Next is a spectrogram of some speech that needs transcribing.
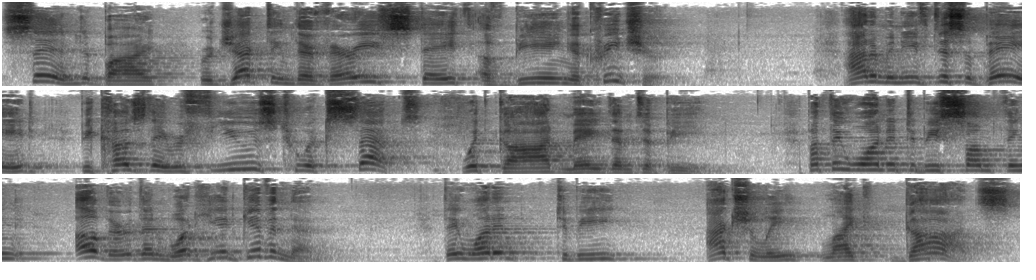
sinned by rejecting their very state of being a creature. Adam and Eve disobeyed because they refused to accept what God made them to be. But they wanted to be something other than what He had given them. They wanted to be actually like gods.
